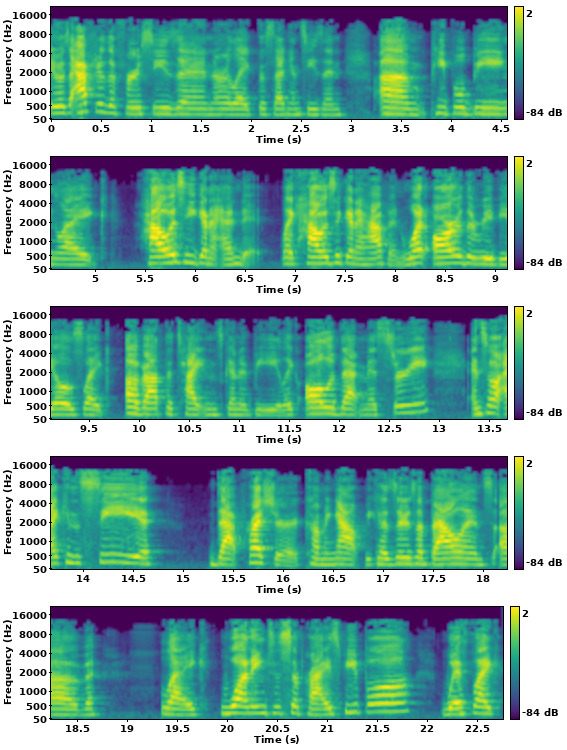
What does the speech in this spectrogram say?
It was after the first season or like the second season. Um, people being like, how is he going to end it? Like, how is it going to happen? What are the reveals like about the Titans going to be? Like all of that mystery. And so I can see that pressure coming out because there's a balance of like wanting to surprise people with like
